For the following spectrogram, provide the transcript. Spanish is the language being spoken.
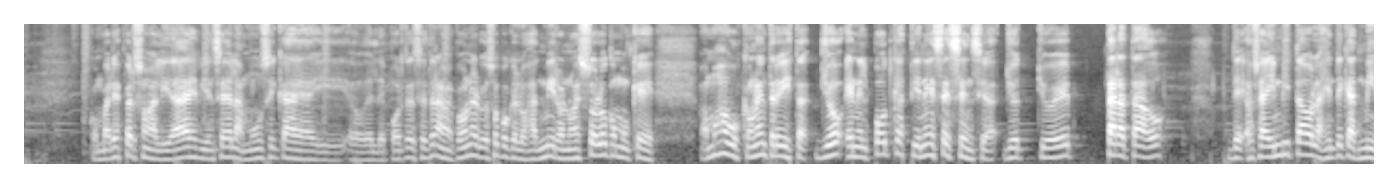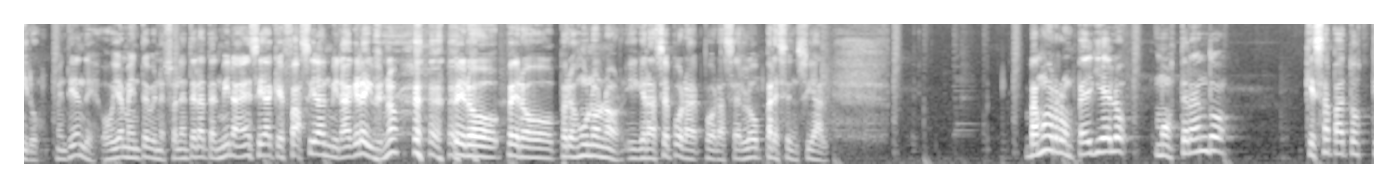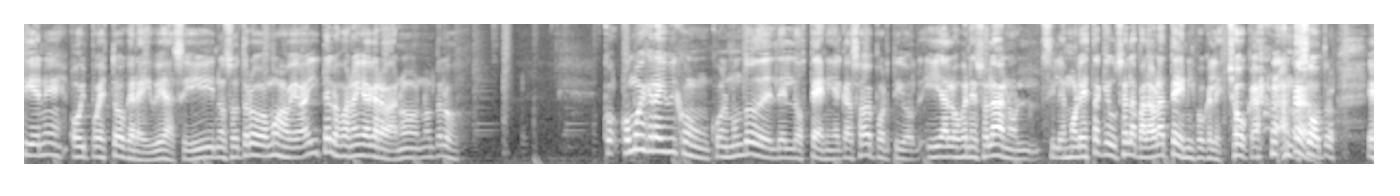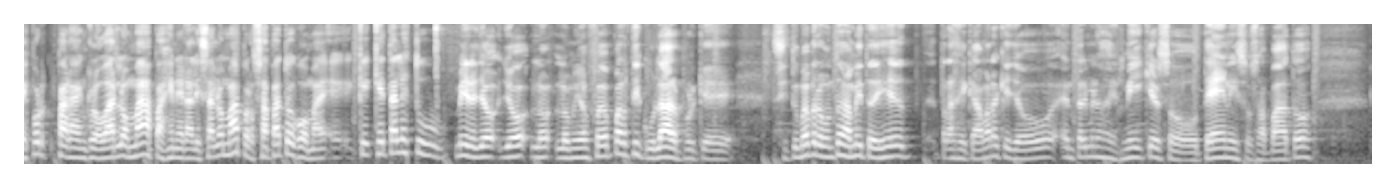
con varias personalidades, bien sea de la música y- o del deporte, etcétera. Me pongo nervioso porque los admiro. No es solo como que vamos a buscar una entrevista. Yo en el podcast tiene esa esencia. Yo, yo he tratado. De, o sea, he invitado a la gente que admiro, ¿me entiendes? Obviamente Venezuela entera te admira, decía que es fácil admirar a Gravis, ¿no? pero, pero, pero es un honor y gracias por, por hacerlo presencial. Vamos a romper el hielo mostrando qué zapatos tiene hoy puesto Gravy. Así nosotros vamos a ver, ahí te los van a ir a grabar, no, no te los. ¿Cómo es Gravy con, con el mundo de, de los tenis, el calzado deportivo? Y a los venezolanos, si les molesta que use la palabra tenis porque les choca a nosotros, es por, para englobarlo más, para generalizarlo más, pero zapato de goma. eh, ¿Qué, qué tal es tu...? Mire, yo, yo, lo, lo mío fue particular porque si tú me preguntas a mí, te dije tras de cámara que yo en términos de sneakers o tenis o zapatos,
